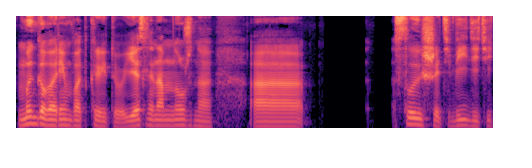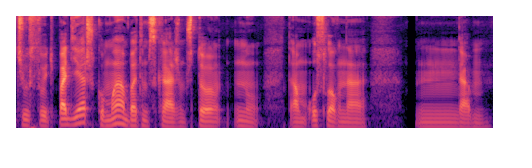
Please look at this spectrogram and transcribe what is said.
мы говорим в открытую. Если нам нужно э, слышать, видеть и чувствовать поддержку, мы об этом скажем, что, ну, там, условно, там,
